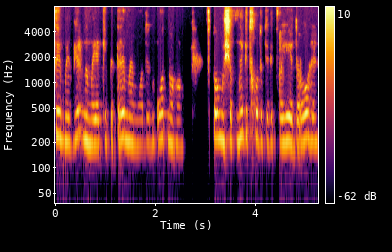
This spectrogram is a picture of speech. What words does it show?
тими вірними, які підтримуємо один одного в тому, щоб не відходити від твоєї дороги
